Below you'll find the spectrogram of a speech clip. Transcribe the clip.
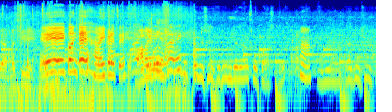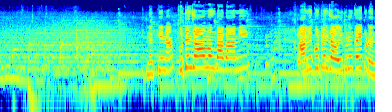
यार नक्की. ए कोणते? हा इकडेच आहे. बाबा इकडून ना? दिवशी इकडून गेल्यावर सोपं असतं. हा. आणि ह्या दिवशी इकडून नक्की ना? कुठून जाऊ मग बाबा आम्ही? आम्ही कुठून जाऊ? इकडून का इकडून?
